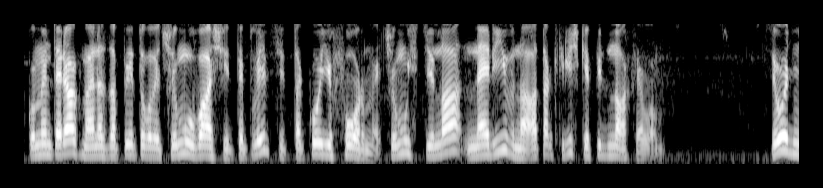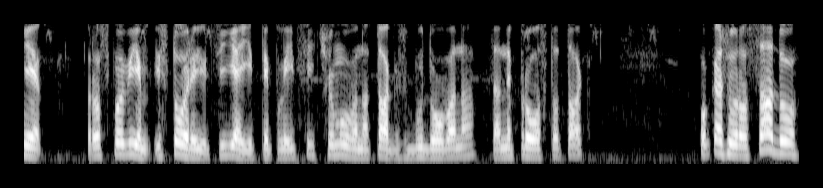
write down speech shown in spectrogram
в коментарях мене запитували, чому ваші теплиці такої форми, чому стіна не рівна, а так трішки під нахилом. Сьогодні розповім історію цієї теплиці, чому вона так збудована. Це не просто так. Покажу розсаду,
